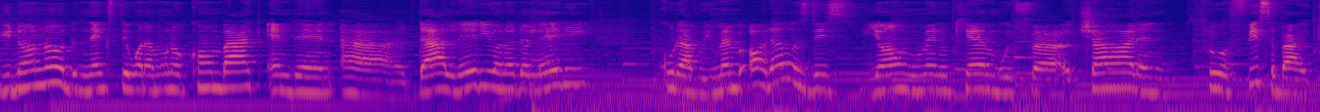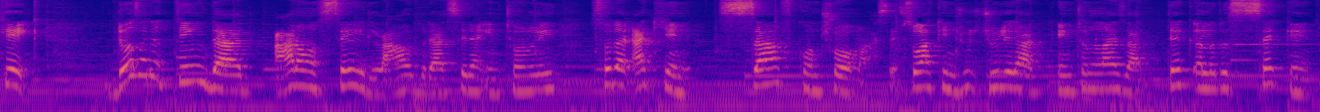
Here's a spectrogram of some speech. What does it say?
You don't know the next day when I'm gonna come back and then uh, that lady or another lady could have remembered, oh, that was this young woman who came with uh, a child and threw a fist about a cake. Those are the things that I don't say loud, but I say that internally so that I can self control myself. So I can truly like internalize that. Take a little second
